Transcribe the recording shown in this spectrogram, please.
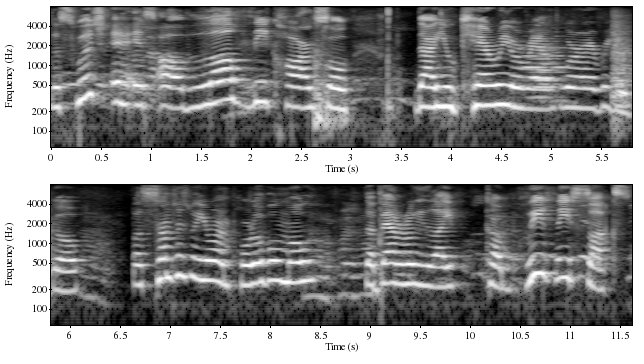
The switch is a lovely console that you carry around wherever you go. But sometimes when you're in portable mode the battery life completely sucks.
